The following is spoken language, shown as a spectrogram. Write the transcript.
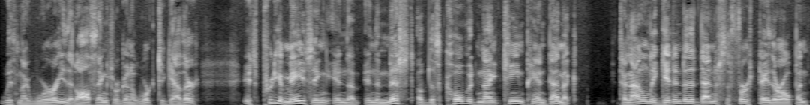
with my worry that all things were going to work together. It's pretty amazing in the in the midst of this COVID-19 pandemic to not only get into the dentist the first day they're open,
